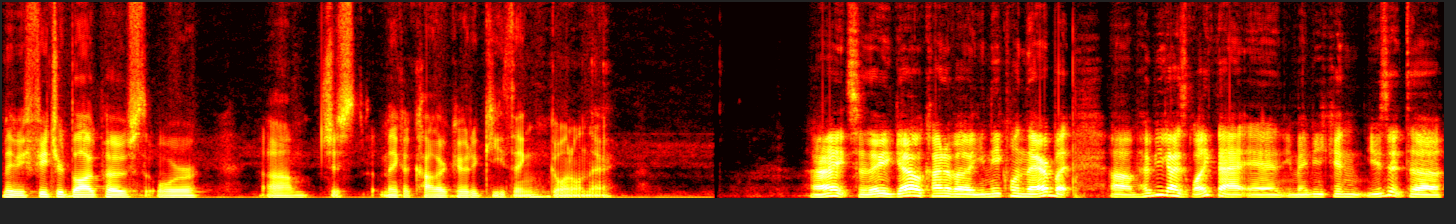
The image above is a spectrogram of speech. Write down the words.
maybe featured blog post or um, just make a color coded key thing going on there. All right, so there you go. Kind of a unique one there, but um, hope you guys like that, and maybe you can use it to,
